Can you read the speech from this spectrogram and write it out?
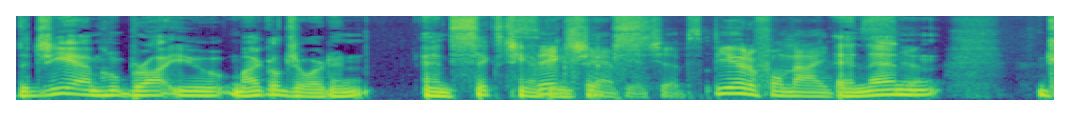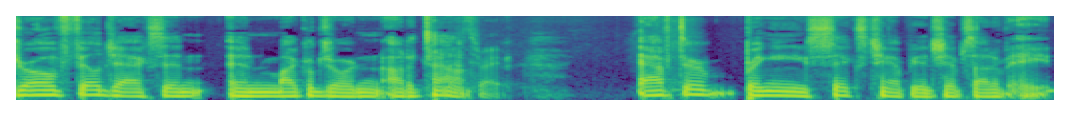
the GM who brought you Michael Jordan and six championships. Six championships. beautiful night, and then drove Phil Jackson and Michael Jordan out of town that's right. after bringing you six championships out of eight,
